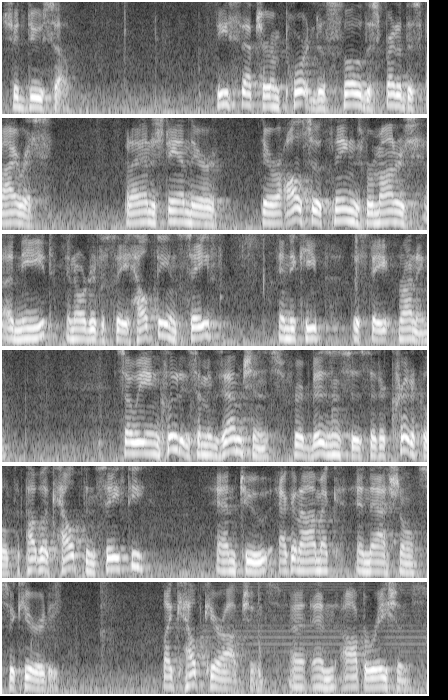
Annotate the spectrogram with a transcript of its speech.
should do so. These steps are important to slow the spread of this virus, but I understand there, there are also things Vermonters uh, need in order to stay healthy and safe and to keep the state running. So we included some exemptions for businesses that are critical to public health and safety and to economic and national security, like healthcare options and operations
